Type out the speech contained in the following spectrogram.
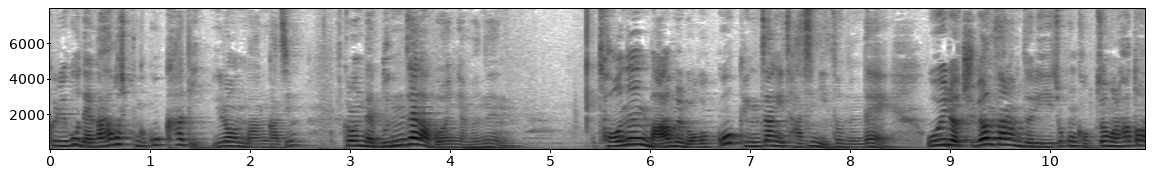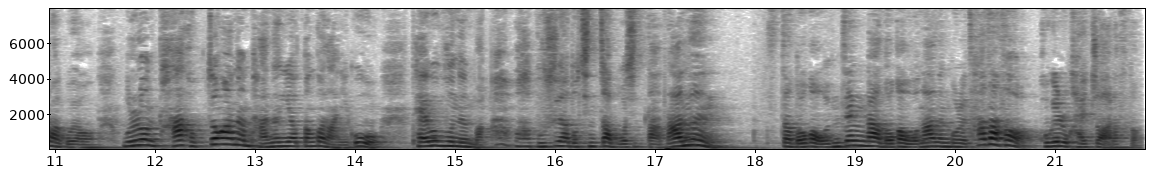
그리고 내가 하고 싶은 거 꼭 하기. 이런 마음가짐? 그런데 문제가 뭐였냐면은, 저는 마음을 먹었고 굉장히 자신이 있었는데 오히려 주변 사람들이 조금 걱정을 하더라고요. 물론 다 걱정하는 반응이었던 건 아니고 대부분은 막 와 무수야 너 진짜 멋있다. 나는 진짜 너가 언젠가 너가 원하는 거를 찾아서 거기로 갈 줄 알았어.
